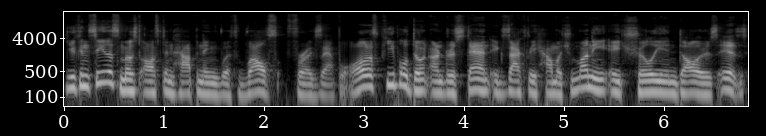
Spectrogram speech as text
You can see this most often happening with wealth, for example. A lot of people don't understand exactly how much money a trillion dollars is.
